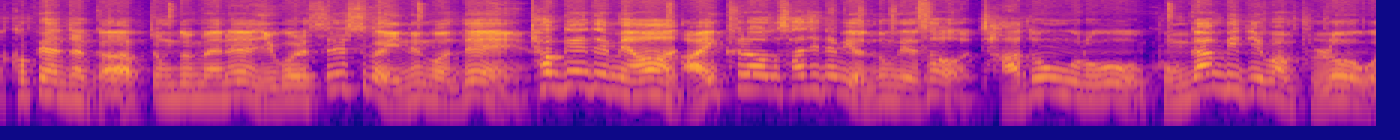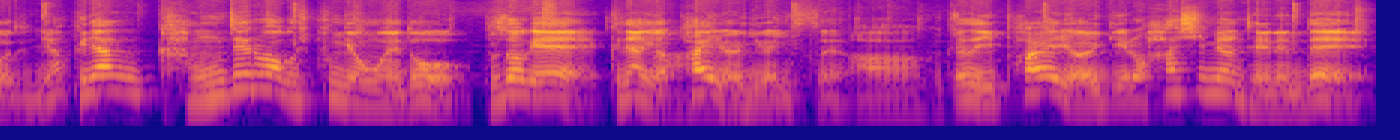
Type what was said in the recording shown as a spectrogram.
커피 한 잔 값 정도면은 이걸 쓸 수가 있는 건데 켜게 되면 아이클라우드 사진 앱이 연동돼서 자동으로 공간 비디오만 불러오거든요. 그냥 강제로 하고 싶은 경우에도 구석에 그냥 여- 파일 열기가 있어요. 아 그쵸 그래서 이 파일 열기로 하시면 되는데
